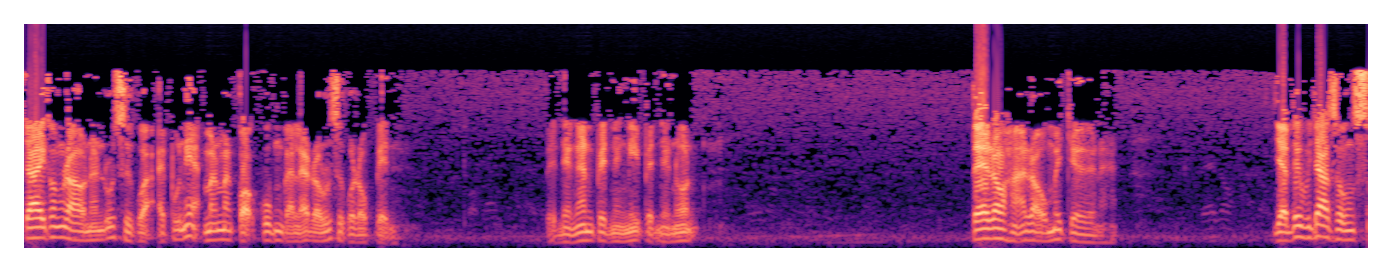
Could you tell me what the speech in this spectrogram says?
ใจของเรานั้นรู้สึกว่าไอ้พวกเนี้ยมันมันเกาะกลุ่มกันแล้วเรารู้สึกว่าเราเป็น เป็นอย่างนั้นเป็นอย่างนี้เป็นอย่างโน้น แต่เราหาเราไม่เจอนะฮะอย่างที่พระเจ้าทรงส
